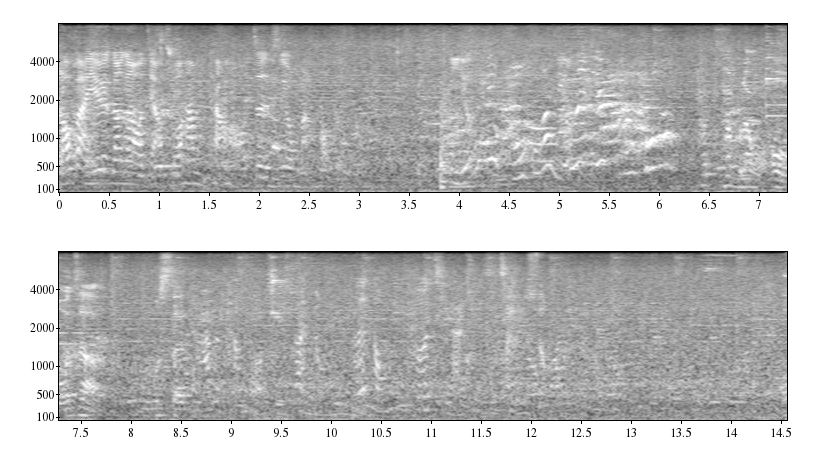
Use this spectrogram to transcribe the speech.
老板因为刚刚我讲说他们汤好像真的是用蛮好的汤，你又在浮夸，你又在浮夸。他他不让我，哦，我知道，无声。其实算浓郁，可是浓郁喝起来却是清爽。哦，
